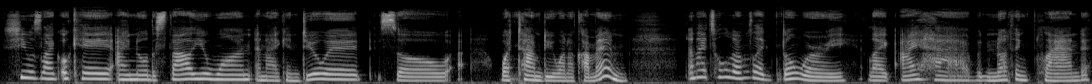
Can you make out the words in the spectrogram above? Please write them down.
she was like, okay, I know the style you want and I can do it. So what time do you want to come in? And I told her, I was like, don't worry. Like, I have nothing planned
